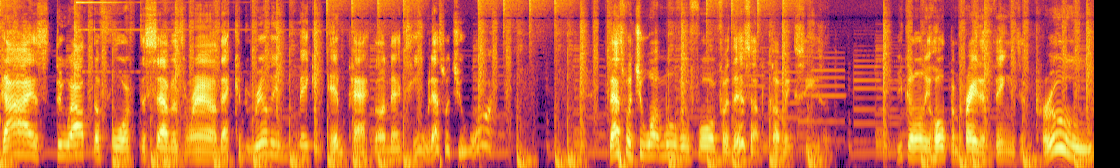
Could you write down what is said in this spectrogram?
guys throughout the fourth, to seventh round that could really make an impact on that team. That's what you want. That's what you want moving forward for this upcoming season. You can only hope and pray that things improve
